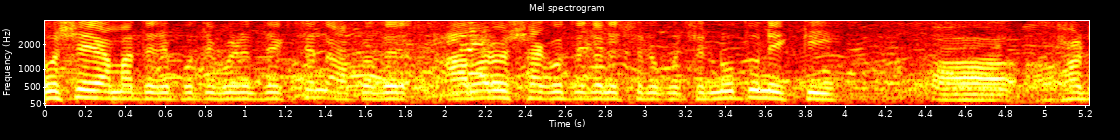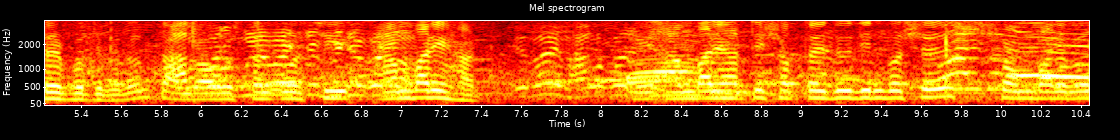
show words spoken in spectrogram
বসে আমাদের প্রতিবেদন দেখছেন আপনাদের আবারও স্বাগত জানিয়ে শুরু করছে নতুন একটি হাটের প্রতিবেদন। তো আমরা অবস্থান করছি আমবাড়ি হাট এই আমবাড়ি হাটটি সপ্তাহে দুই দিন বসে সোমবার এবং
